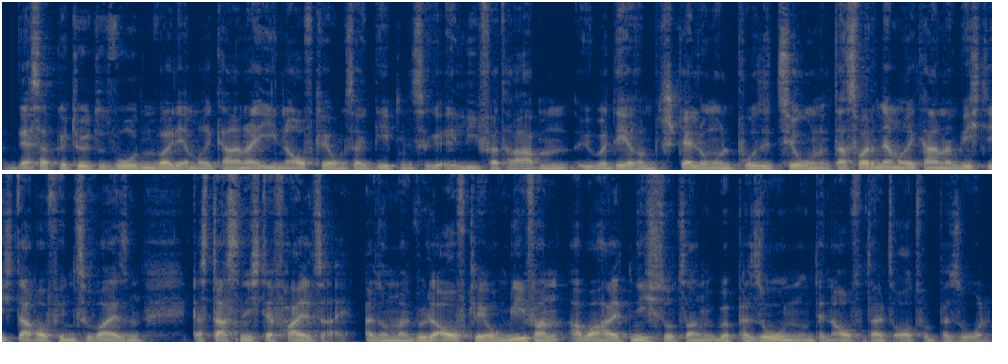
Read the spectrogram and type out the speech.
deshalb getötet wurden, weil die Amerikaner ihnen Aufklärungsergebnisse geliefert haben über deren Stellung und Position. Und das war den Amerikanern wichtig, darauf hinzuweisen, dass das nicht der Fall sei. Also man würde Aufklärung liefern, aber halt nicht sozusagen über Personen und den Aufenthaltsort von Personen.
